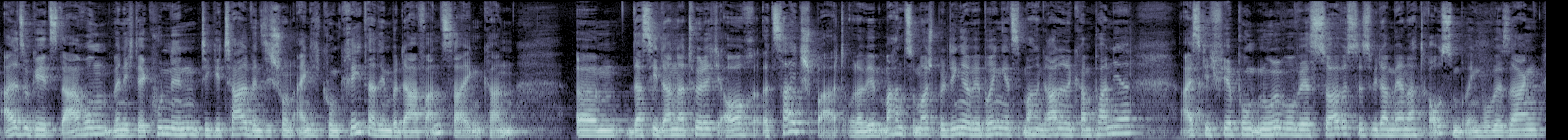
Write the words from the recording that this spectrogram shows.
Also geht es darum, wenn ich der Kundin digital, wenn sie schon eigentlich konkreter den Bedarf anzeigen kann, ähm, dass sie dann natürlich auch äh, Zeit spart. Oder wir machen zum Beispiel Dinge, wir bringen jetzt, machen gerade eine Kampagne, Eiskirch 4.0, wo wir Services wieder mehr nach draußen bringen, wo wir sagen,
